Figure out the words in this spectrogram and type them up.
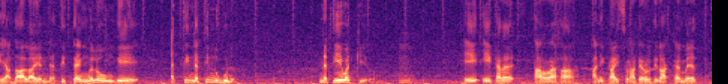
ඒ අදාළ අය නැති තැන්වල උන්ගේ ඇති නැති නුගුණ නැති ඒවත් කියනවා. ඒ ඒ කර තරහා අනික ඉස්සරහට යනවා තියෙන අකමැත්ත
